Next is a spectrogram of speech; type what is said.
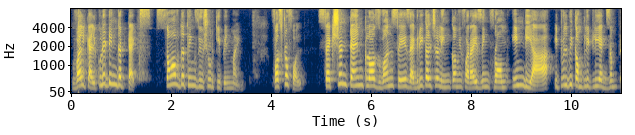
while calculating the tax, some of the things you should keep in mind. First of all, section 10 clause 1 says agricultural income if arising from India, it will be completely exempt.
